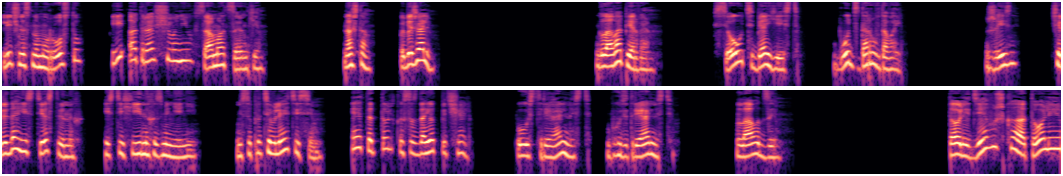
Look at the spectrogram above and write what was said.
личностному росту и отращиванию самооценки. На что, Побежали. Глава первая. Все у тебя есть. Будь здоров давай. Жизнь — череда естественных и стихийных изменений. Не сопротивляйтесь им. Это только создает печаль. Пусть реальность будет реальностью. Лао Цзи. То ли девушка, то ли...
